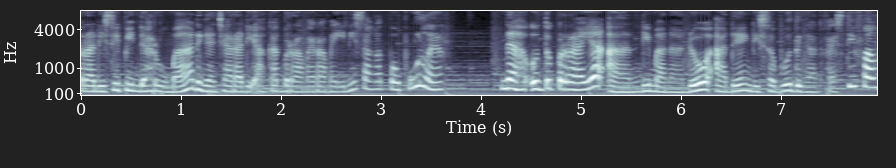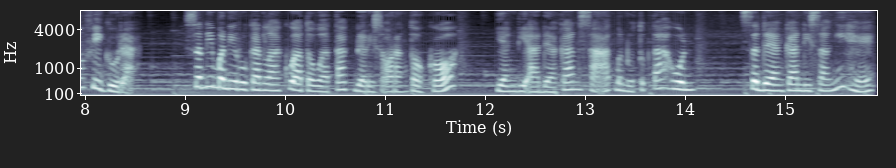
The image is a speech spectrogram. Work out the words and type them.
Tradisi pindah rumah dengan cara diangkat beramai-ramai ini sangat populer. Nah, untuk perayaan di Manado ada yang disebut dengan Festival Figura. Seni menirukan laku atau watak dari seorang tokoh yang diadakan saat menutup tahun. Sedangkan di Sangihe,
